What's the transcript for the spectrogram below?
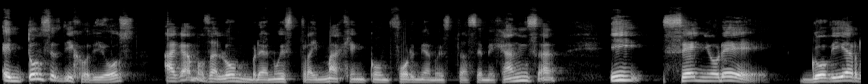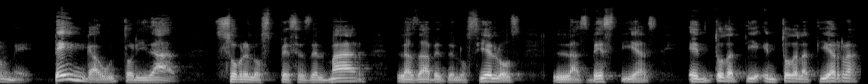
Entonces dijo Dios, hagamos al hombre a nuestra imagen conforme a nuestra semejanza y señoree, gobierne, tenga autoridad sobre los peces del mar, las aves de los cielos, las bestias, en toda, en toda la tierra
